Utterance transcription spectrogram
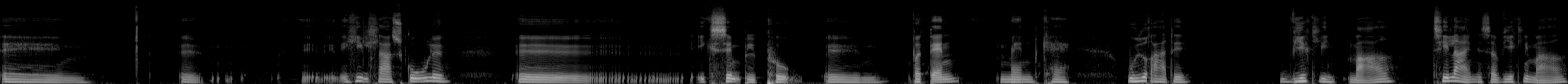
øh, øh, et helt klart skole øh, eksempel på øh, hvordan man kan udrette virkelig meget, tilegne sig virkelig meget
